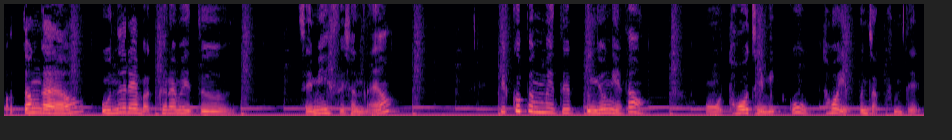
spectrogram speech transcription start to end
어떤가요? 오늘의 마크라메도 재미있으셨나요? 피코 평매듭 응용해서 어, 더 재밌고 더 예쁜 작품들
